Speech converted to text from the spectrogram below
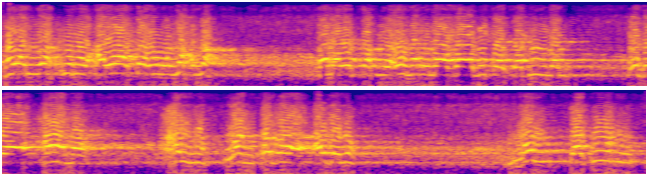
في ان يخلوا حياته لحظة. فلا يستطيعون إلى ذلك سبيلا إذا حان حيه وانقضى أجله. لن تكون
